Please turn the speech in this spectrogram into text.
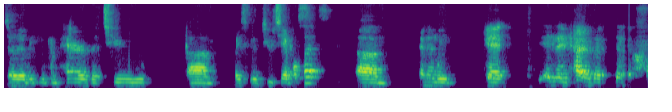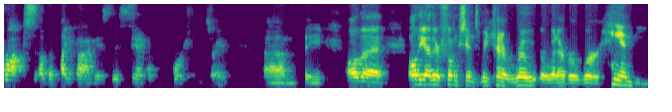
so that we can compare the two, um, basically two sample sets. Um, and then we get, and then kind of the, the crux of the Python is this sample proportions, right? Um, they, all the all the other functions we kind of wrote or whatever were handy,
